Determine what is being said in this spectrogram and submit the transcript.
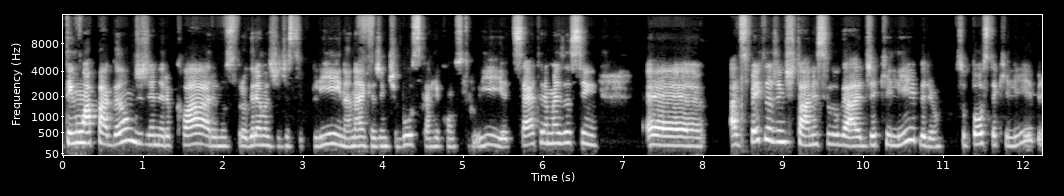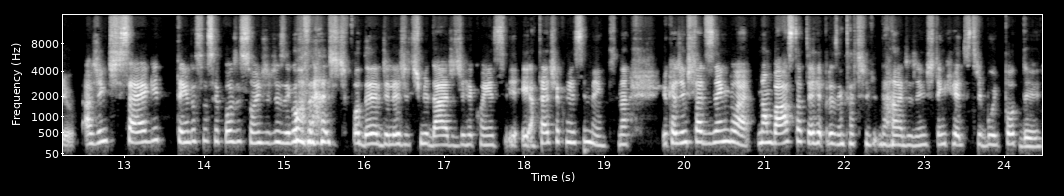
tem um apagão de gênero claro nos programas de disciplina, né, que a gente busca reconstruir, etc. Mas, assim, é, a despeito da gente estar nesse lugar de equilíbrio, suposto equilíbrio, a gente segue tendo essas reposições de desigualdade de poder, de legitimidade, de reconhecimento, até de reconhecimento, né? E o que a gente está dizendo é, não basta ter representatividade, a gente tem que redistribuir poder.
